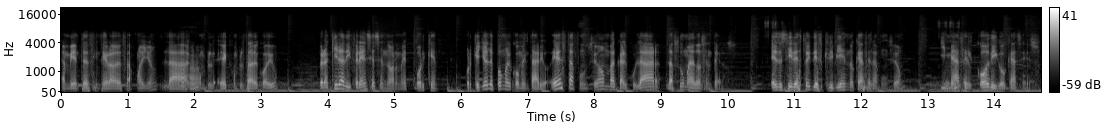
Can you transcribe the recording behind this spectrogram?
ambientes integrados de desarrollo, la he completado el código. Pero aquí la diferencia es enorme. ¿Por qué? Porque yo le pongo el comentario, esta función va a calcular la suma de dos enteros. Es decir, estoy describiendo qué hace la función y me hace el código que hace eso.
